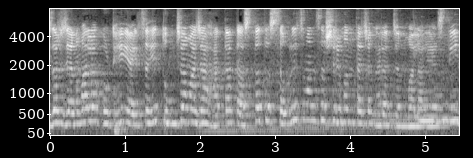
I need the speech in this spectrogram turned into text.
जर जन्माला कुठे यायचं हे तुमच्या माझ्या हातात असतं तर सगळीच माणसं श्रीमंताच्या घरात जन्माला आली असती.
